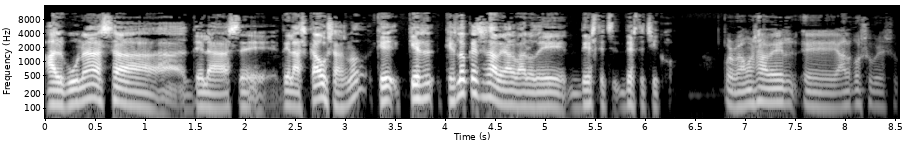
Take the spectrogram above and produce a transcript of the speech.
a algunas uh, de, las, eh, de las causas, ¿no? ¿Qué, qué, qué es lo que se sabe, Álvaro, de, de, este, de este chico? Pues vamos a ver eh, algo sobre su...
